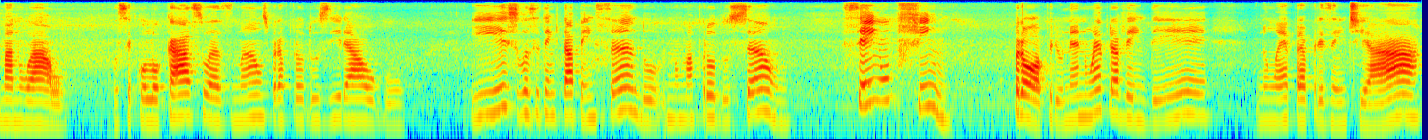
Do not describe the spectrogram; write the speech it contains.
manual, você colocar suas mãos para produzir algo. E isso você tem que estar tá pensando numa produção sem um fim próprio, né? Não é para vender, não é para presentear.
